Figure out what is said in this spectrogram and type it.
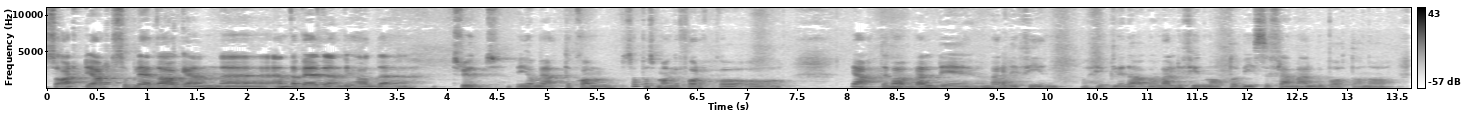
Så alt i alt så ble dagen eh, enda bedre enn vi hadde trodd, i og med at det kom såpass mange folk. og, og ja, det var veldig, en veldig fin og hyggelig dag. Og en veldig fin måte å vise frem elvebåtene og,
